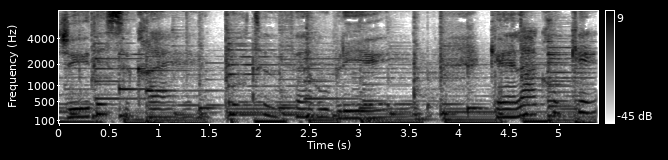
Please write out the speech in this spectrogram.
J'ai des secrets pour te faire oublier qu'elle a croqué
